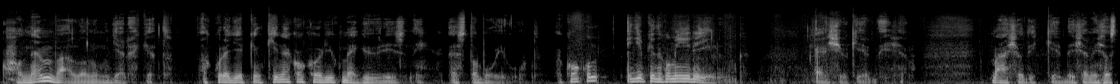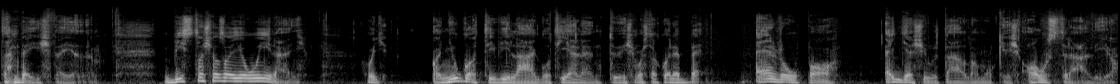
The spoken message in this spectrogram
ha nem vállalunk gyereket, akkor egyébként kinek akarjuk megőrizni ezt a bolygót? Akkor, akkor egyébként akkor miért élünk? Első kérdésem Második kérdésem, és aztán be is fejezem. Biztos az a jó irány, hogy a nyugati világot jelentő, és most akkor ebbe Európa, Egyesült Államok és Ausztrália,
